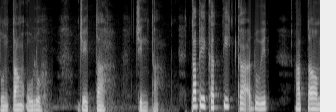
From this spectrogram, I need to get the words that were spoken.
tuntang uluh jeta cinta. Tapi ketika duit atau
